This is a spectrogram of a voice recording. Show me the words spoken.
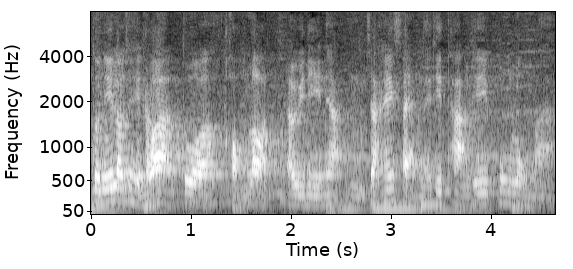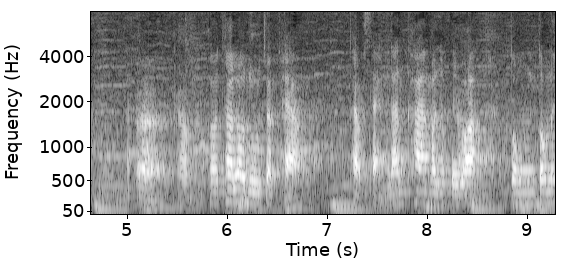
ตัวนี้เราจะเห็นครับว่าตัวของหลอด LED เนี่ยจะให้แสงในทิศทางที่พุ่งลงมานะครับอ่าครับ ก็ถ้าเราดูจากแถบแถบแสงด้านข้างก็จะพบว่าตรงตรงใน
